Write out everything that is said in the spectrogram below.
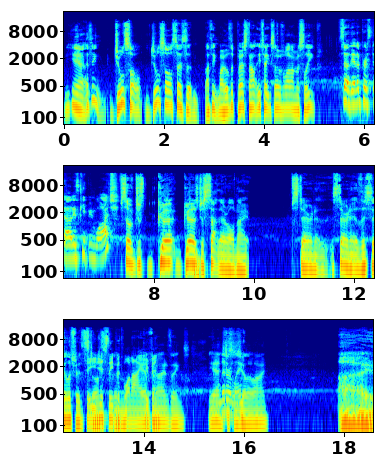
Yeah, I think Jewel Soul, Jewel Soul says that I think my other personality takes over while I'm asleep. So the other personality is keeping watch. So just Gur, Gur's just sat there all night, staring at staring at the Illithid So stuff. you just sleep with one eye keep an open? eye on things. Yeah, Literally. his yellow eye. I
